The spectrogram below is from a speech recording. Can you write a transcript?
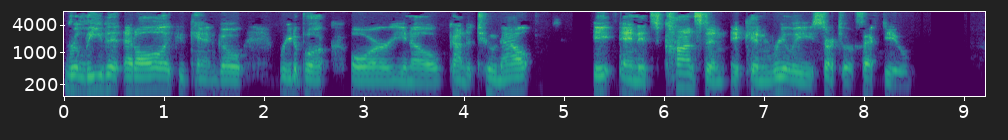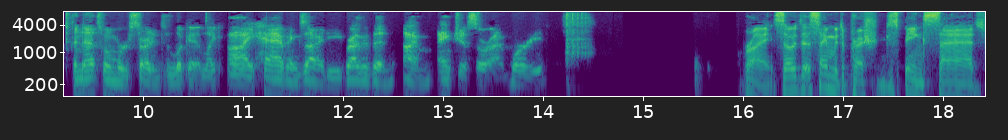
relieve it at all, if you can't go read a book or you know kind of tune out, it, and it's constant, it can really start to affect you. And that's when we're starting to look at like I have anxiety rather than I'm anxious or I'm worried. Right. So the same with depression, just being sad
